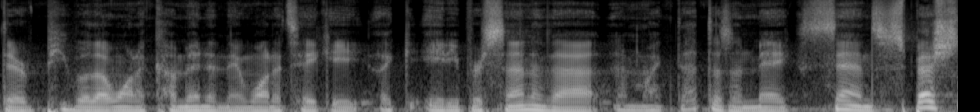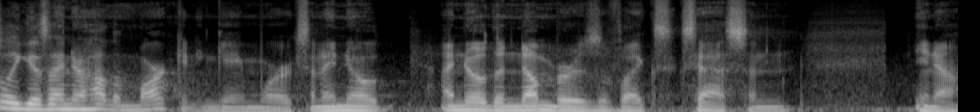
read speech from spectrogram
there are people that want to come in and they want to take eight, like 80% of that. I'm like, that doesn't make sense, especially because I know how the marketing game works and I know, I know the numbers of like success and, you know,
